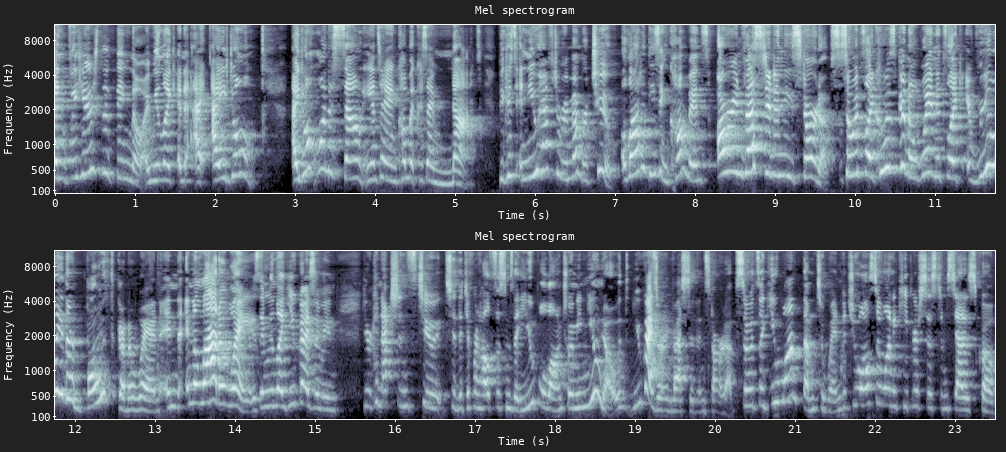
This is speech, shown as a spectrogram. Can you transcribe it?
and but here's the thing, though. I mean, like, and I, I don't. I don't want to sound anti-incumbent because I'm not. Because and you have to remember too, a lot of these incumbents are invested in these startups. So it's like who's gonna win? It's like really they're both gonna win in, in a lot of ways. I mean, like you guys, I mean, your connections to to the different health systems that you belong to. I mean, you know, you guys are invested in startups. So it's like you want them to win, but you also want to keep your system status quo.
